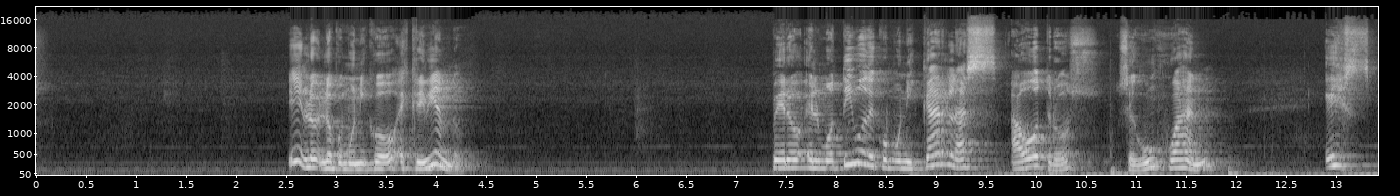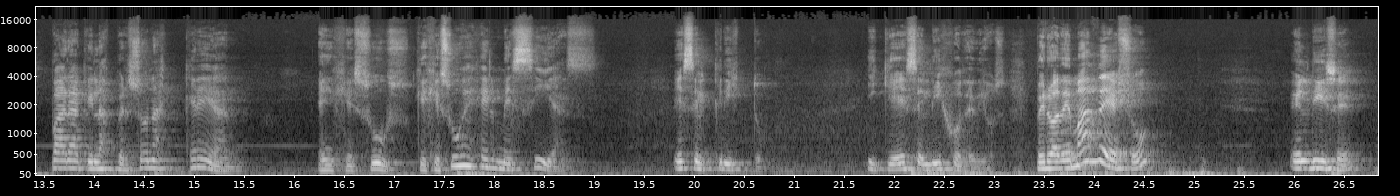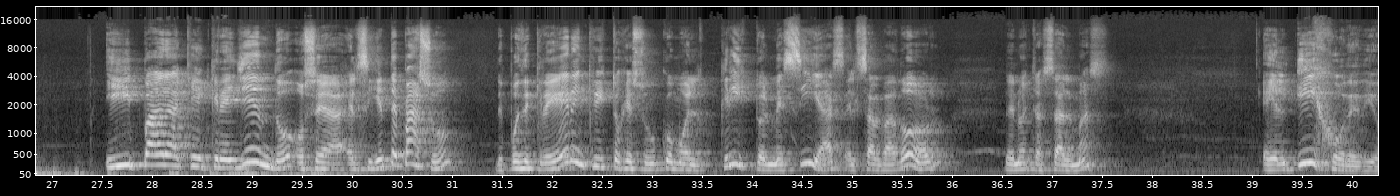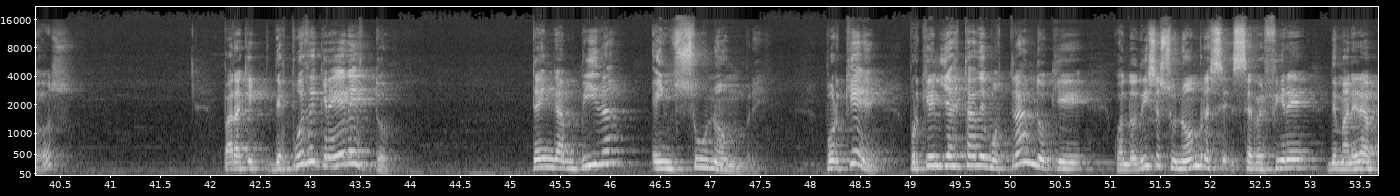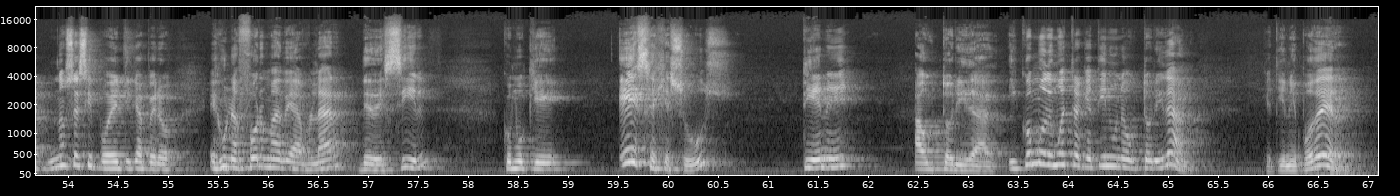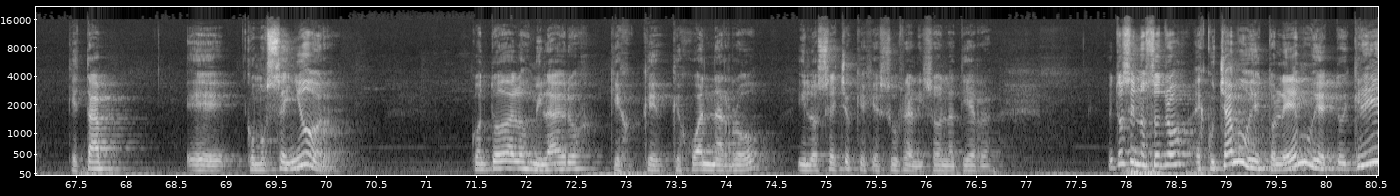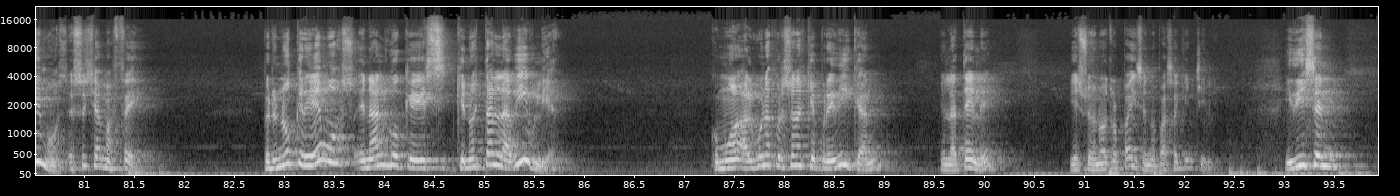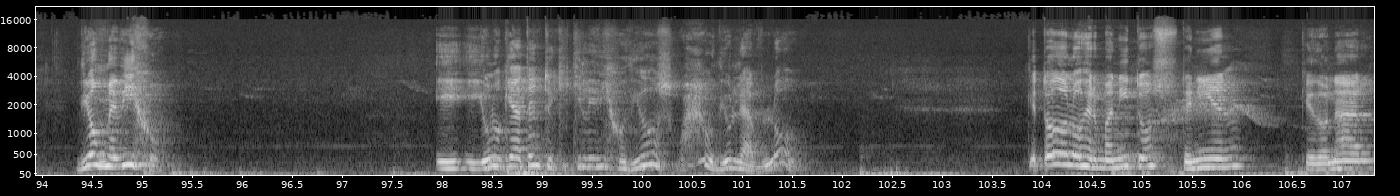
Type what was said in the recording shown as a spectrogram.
Y lo, comunicó escribiendo. Pero el motivo de comunicarlas a otros, según Juan, es para que las personas crean en Jesús, que Jesús es el Mesías, es el Cristo y que es el Hijo de Dios. Pero además de eso, Él dice, y para que creyendo, o sea, el siguiente paso, después de creer en Cristo Jesús como el Cristo, el Mesías, el Salvador de nuestras almas, el Hijo de Dios, para que después de creer esto, tengan vida en su nombre. ¿Por qué? Porque Él ya está demostrando que cuando dice su nombre se, refiere de manera, no sé si poética, pero es una forma de hablar, de decir, como que ese Jesús tiene autoridad. ¿Y cómo demuestra que tiene una autoridad? Que tiene poder, que está eh, como Señor con todos los milagros que Juan narró y los hechos que Jesús realizó en la tierra. Entonces nosotros escuchamos esto, leemos esto y creemos, eso se llama fe. Pero no creemos en algo que, que no está en la Biblia. Como algunas personas que predican en la tele, y eso en otros países, no pasa aquí en Chile, y dicen, Dios me dijo, y, uno queda atento y ¿qué le dijo Dios? ¡Wow! Dios le habló que todos los hermanitos tenían que donar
